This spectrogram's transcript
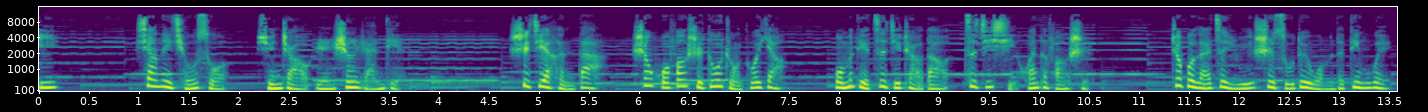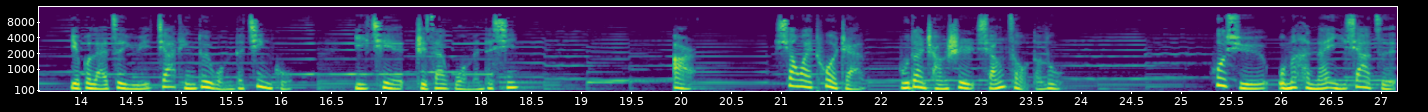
一，向内求索，寻找人生燃点。世界很大，生活方式多种多样，我们得自己找到自己喜欢的方式。这不来自于世俗对我们的定位。也不来自于家庭对我们的禁锢，一切只在我们的心。二，向外拓展，不断尝试想走的路。或许我们很难一下子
